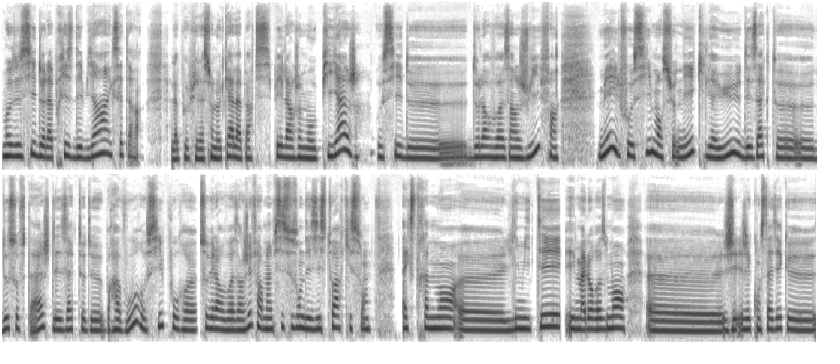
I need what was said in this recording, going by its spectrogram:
mais aussi de la prise des biens, etc. La population locale a participé largement au pillage aussi de, de leurs voisins juifs. Mais il faut aussi mentionner qu'il y a eu des actes euh, de sauvetage, des actes de bravoure aussi pour euh, sauver leurs voisins juifs. même si ce sont des histoires qui sont extrêmement euh, limitées et malheureusement, j'ai constaté que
